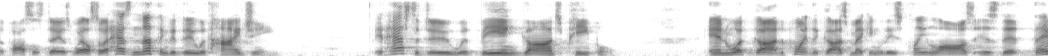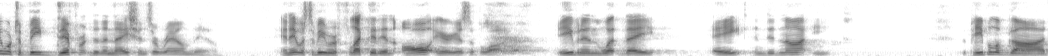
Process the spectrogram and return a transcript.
apostles' day as well. So it has nothing to do with hygiene. It has to do with being God's people. And what God, the point that God's making with these clean laws is that they were to be different than the nations around them. And it was to be reflected in all areas of life, even in what they ate and did not eat. The people of God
